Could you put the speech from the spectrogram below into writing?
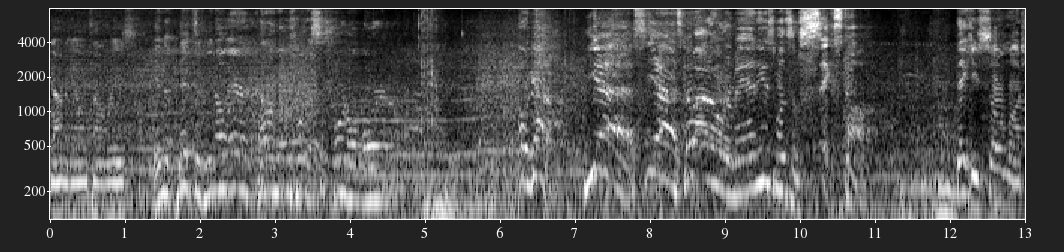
down to Allentown ways? In the pits, if you know Eric, tell him he just won a six cornhole board. Oh, we got him. Yes, yes. Come on over, man. You just won some sick stuff. Thank you so much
